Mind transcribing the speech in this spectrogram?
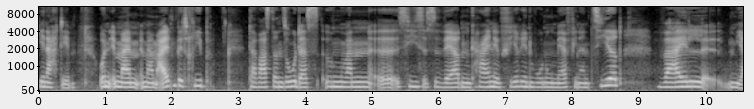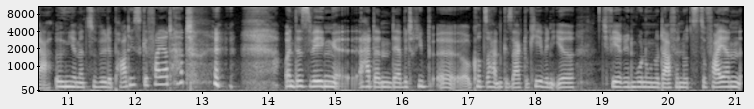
je nachdem. Und in meinem, in meinem alten Betrieb, da war es dann so, dass irgendwann äh, es hieß, es werden keine Ferienwohnungen mehr finanziert, weil äh, ja, irgendjemand zu wilde Partys gefeiert hat. Und deswegen hat dann der Betrieb äh, kurzerhand gesagt, okay, wenn ihr die Ferienwohnung nur dafür nutzt zu feiern,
